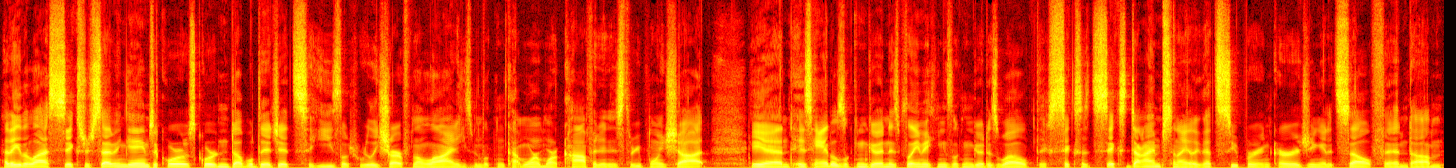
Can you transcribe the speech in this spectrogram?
I think in the last six or seven games, Okoro scored in double digits. He's looked really sharp from the line. He's been looking more and more confident in his three point shot, and his handle's looking good, and his playmaking's looking good as well. The six six dimes tonight, like that's super encouraging in itself, and um,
